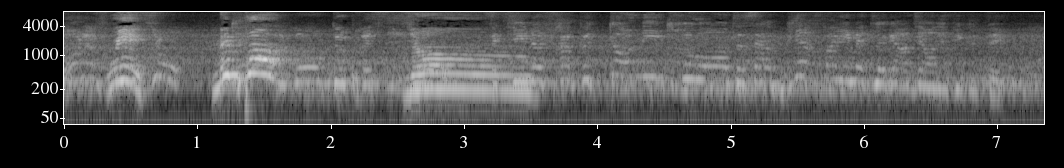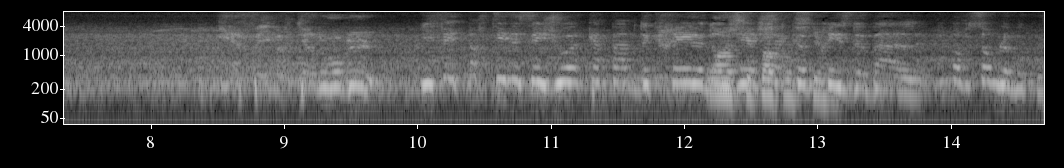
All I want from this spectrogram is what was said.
Oh la Oui. Même pas de précision. Non C'était une frappe tonitruante, ça a bien failli mettre le gardien en difficulté. Il a failli marquer un nouveau but. Il fait partie de ces joueurs capables de créer le danger c'est à chaque possible. prise de balle. Il me ressemble beaucoup.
